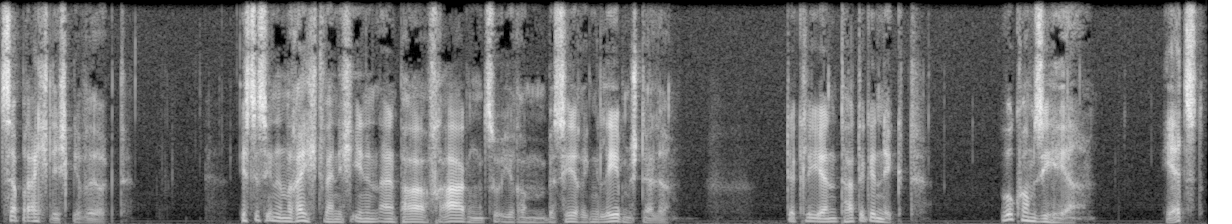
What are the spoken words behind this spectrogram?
zerbrechlich gewirkt. Ist es Ihnen recht, wenn ich Ihnen ein paar Fragen zu Ihrem bisherigen Leben stelle? Der Klient hatte genickt. Wo kommen Sie her? Jetzt?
